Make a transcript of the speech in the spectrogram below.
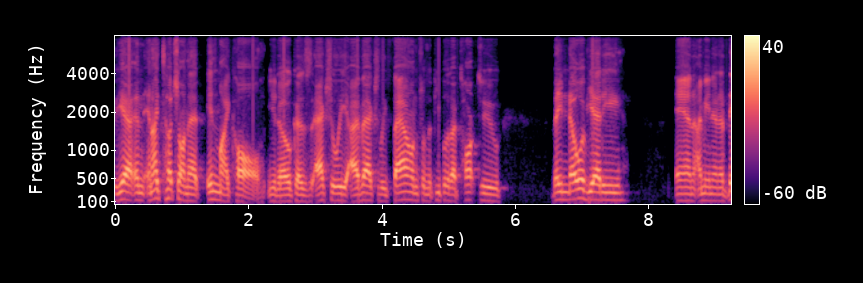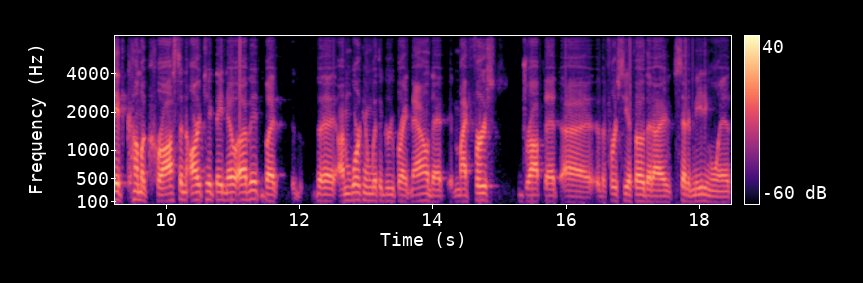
Yeah, and, and I touch on that in my call, you know, because actually I've actually found from the people that I've talked to, they know of Yeti, and I mean, and if they've come across an RTIC, they know of it. But the, I'm working with a group right now that my first drop that uh, the first CFO that I set a meeting with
